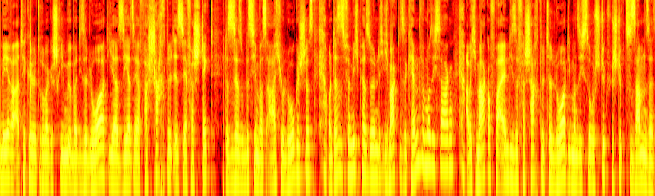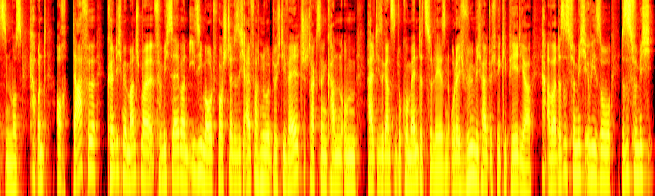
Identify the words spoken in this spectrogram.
mehrere Artikel drüber geschrieben, über diese Lore, die ja sehr, sehr verschachtelt ist, sehr versteckt. Das ist ja so ein bisschen was Archäologisches. Und das ist für mich persönlich, ich mag diese Kämpfe, muss ich sagen, aber ich mag auch vor allem diese verschachtelte Lore, die man sich so Stück für Stück zusammensetzen muss. Und auch dafür könnte ich mir manchmal für mich selber einen Easy-Mode vorstellen, dass ich einfach nur durch die Welt straxeln kann, um halt diese ganzen Dokumente zu lesen lesen oder ich wühle mich halt durch Wikipedia. Aber das ist für mich irgendwie so, das ist für mich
